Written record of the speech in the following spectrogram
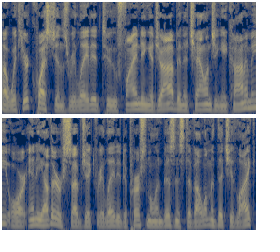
uh, with your questions related to finding a job in a challenging economy or any other subject related to personal and business development that you'd like.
